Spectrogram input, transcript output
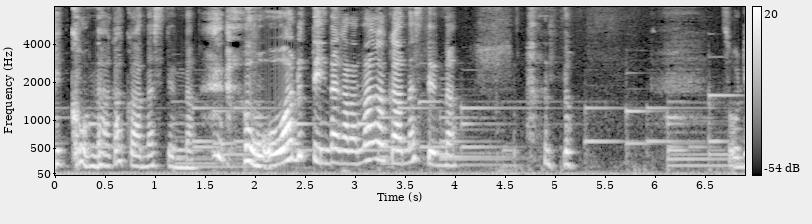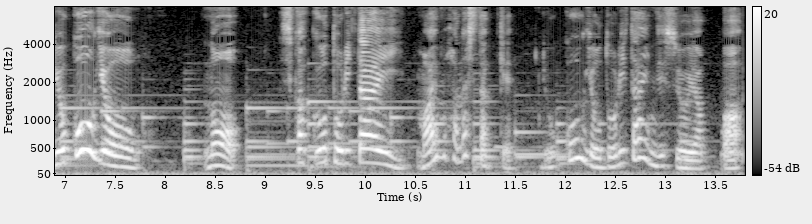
結構長く話してんな。もう終わるって言いながら長く話してんな。そう旅行業の資格を取りたい。前も話したっけ？旅行業取りたいんですよやっぱ。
